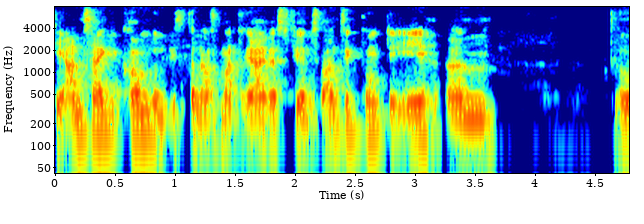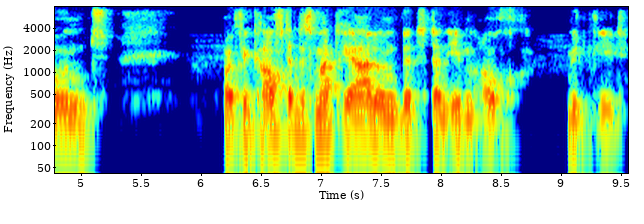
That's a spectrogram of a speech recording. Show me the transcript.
die Anzeige kommt und ist dann auf materialrest24.de ähm, und häufig kauft er das Material und wird dann eben auch Mitglied.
